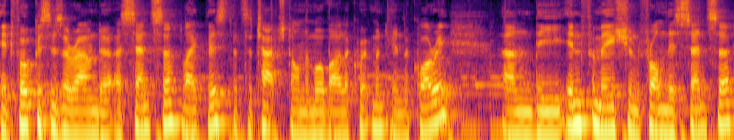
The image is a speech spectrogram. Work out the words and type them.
It focuses around a, a sensor like this that's attached on the mobile equipment in the quarry and the information from this sensor,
